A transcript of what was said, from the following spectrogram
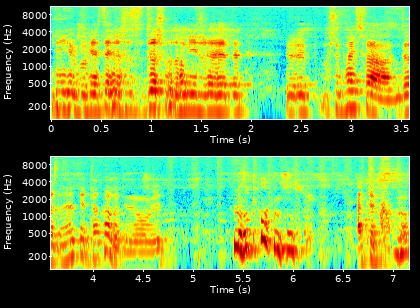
Nie, bo ja teraz doszło do mnie, że... że proszę państwa, do, do, do kogo ty mówisz? No do nich. A do kogo?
